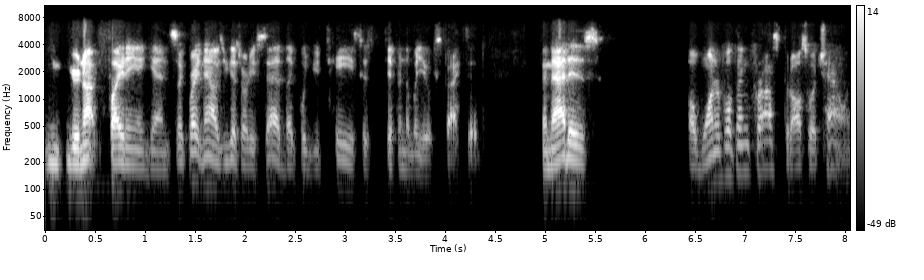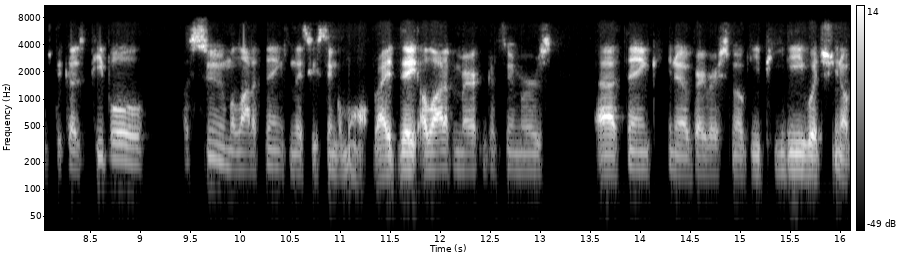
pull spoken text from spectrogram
you- you're not fighting against like right now as you guys already said like what you taste is different than what you expected and that is a wonderful thing for us, but also a challenge because people assume a lot of things when they see single malt, right? They a lot of American consumers uh, think you know very very smoky peaty, which you know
